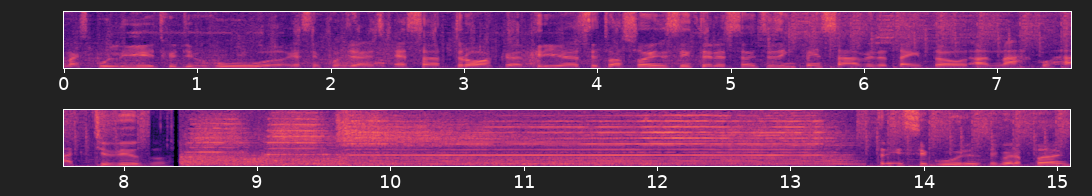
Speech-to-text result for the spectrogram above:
mais política, de rua, e assim por diante. Essa troca cria situações interessantes interessantes impensáveis até então. Anarco-hacktivismo. três figuras, a figura punk,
